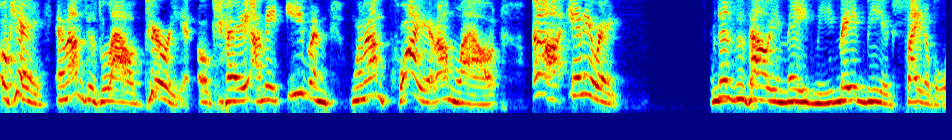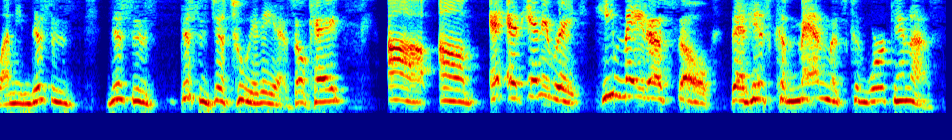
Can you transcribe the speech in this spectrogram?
Okay. And I'm just loud, period. Okay. I mean, even when I'm quiet, I'm loud. Uh, anyway, this is how he made me. He made me excitable. I mean, this is, this is, this is just who it is. Okay uh, um, at, at, any rate, he made us so that his commandments could work in us.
